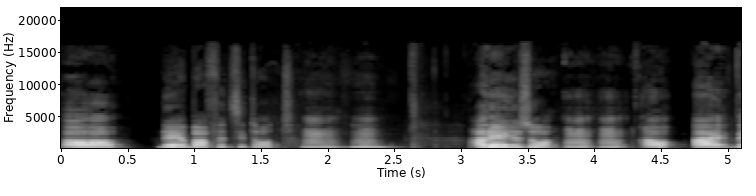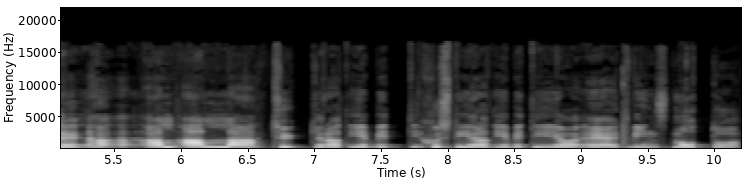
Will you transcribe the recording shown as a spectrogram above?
Ja. det är Buffett citat. Mm. Och det är ju så. Mm, mm, ja, nej, det, all, alla tycker att EBIT, justerad ebitda är ett vinstmått då.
